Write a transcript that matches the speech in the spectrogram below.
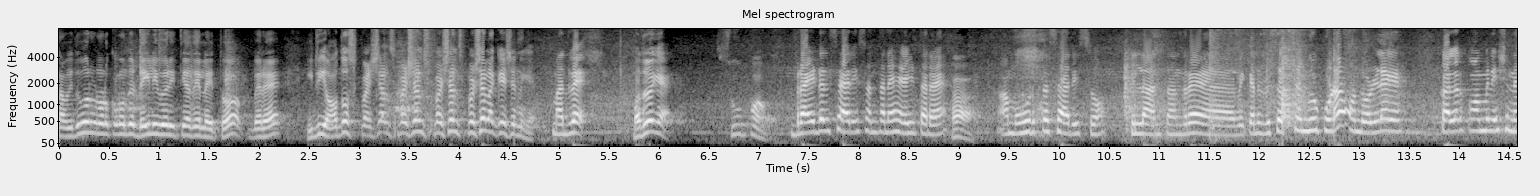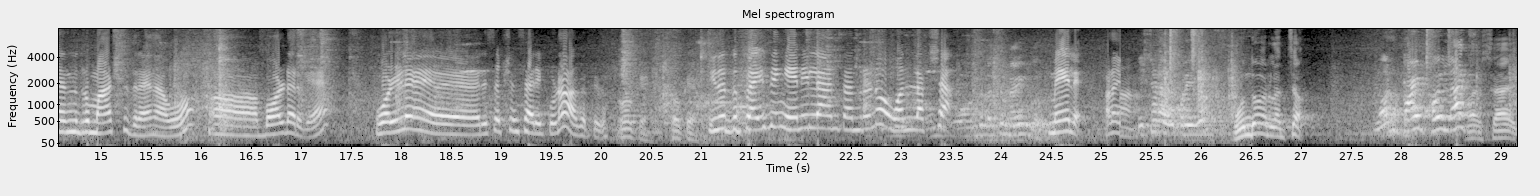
ನಾವು ಇದುವರೆಗೂ ನೋಡ್ಕೊಂಬಂದು ಡೈಲಿ ವೇರ್ ಇತ್ಯಾದಿ ಎಲ್ಲ ಇತ್ತು. ಬೇರೆ ಇದು ಯಾವುದೋ ಸ್ಪೆಷಲ್ ಸ್ಪೆಷಲ್ ಸ್ಪೆಷಲ್ ಸ್ಪೆಷಲ್ ಅಕೇಶನ್ಗೆ ಮದುವೆ. ಮದುವೆಗೆ. ಸೂಪರ್ ಬ್ರೈಡಲ್ ಸ್ಯಾರೀಸ್ ಅಂತಾನೆ ಹೇಳ್ತಾರೆ. ಆ ಮುಹೂರ್ತ ಸ್ಯಾರೀಸು ಇಲ್ಲ ಅಂತಂದರೆ ಬೇಕಾದ್ರೆ ರಿಸೆಪ್ಷನ್ಗೂ ಕೂಡ ಒಂದು ಒಳ್ಳೆ ಕಲರ್ ಕಾಂಬಿನೇಷನ್ ಏನಾದರೂ ಮಾಡಿಸಿದ್ರೆ ನಾವು ಬಾರ್ಡರ್ಗೆ ಒಳ್ಳೆ ರಿಸೆಪ್ಷನ್ ಸ್ಯಾರಿ ಕೂಡ ಆಗುತ್ತೆ ಇದು. ಓಕೆ ಓಕೆ ಇದ್ರದ್ದು ಪ್ರೈಸಿಂಗ್ ಏನಿಲ್ಲ ಅಂತಂದ್ರೂ ಒಂದು ಲಕ್ಷ ಮೇಲೆ. ಒಂದೂವರೆ lakh. One point five lakhs ಸರಿ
